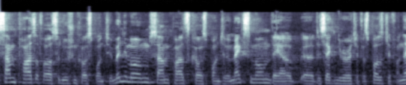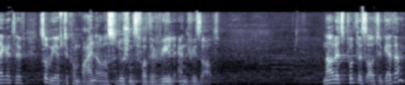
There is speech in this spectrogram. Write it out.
some parts of our solution correspond to a minimum, some parts correspond to a maximum. they Are, uh, the second derivative is positive or negative, so we have to combine our solutions for the real end result. Now let's put this all together.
